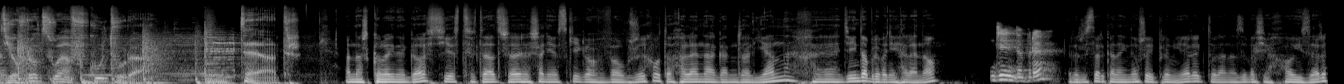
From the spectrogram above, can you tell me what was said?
Radio Wrocław Kultura. Teatr. A nasz kolejny gość jest w Teatrze Szaniewskiego w Wałbrzychu. To Helena Ganżalian. E, Dzień dobry Pani Heleno. Dzień dobry. Reżyserka najnowszej premiery, która nazywa się Hojzer,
